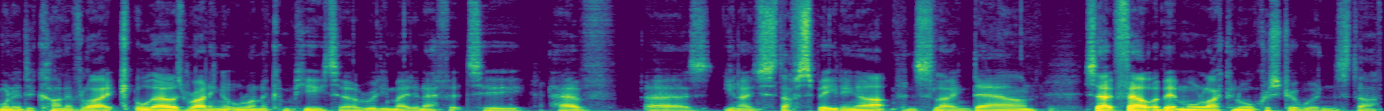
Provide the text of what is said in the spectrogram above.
wanted to kind of like, although I was writing it all on a computer, I really made an effort to have uh, you know stuff speeding up and slowing down. So it felt a bit more like an orchestra would and stuff,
